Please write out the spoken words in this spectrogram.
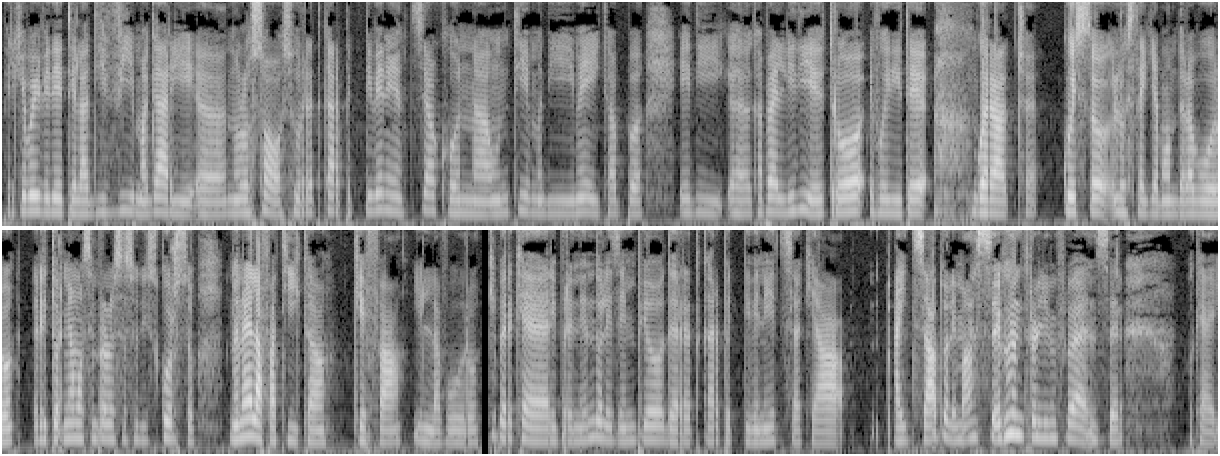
perché voi vedete la DV magari, uh, non lo so, sul red carpet di Venezia con un team di make-up e di eh, capelli dietro e voi dite, guarda, cioè, questo lo stai chiamando lavoro. Ritorniamo sempre allo stesso discorso, non è la fatica che fa il lavoro. Anche perché, riprendendo l'esempio del red carpet di Venezia che ha aizzato le masse contro gli influencer, ok,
